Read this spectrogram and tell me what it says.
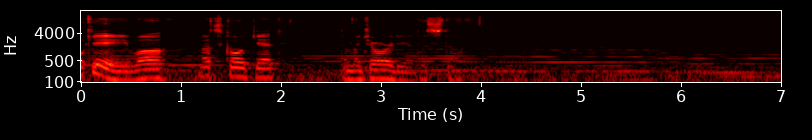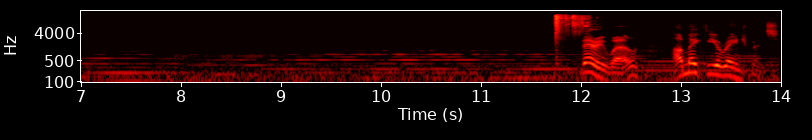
Okay, well, let's go get the majority of this stuff. Very well. I'll make the arrangements.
